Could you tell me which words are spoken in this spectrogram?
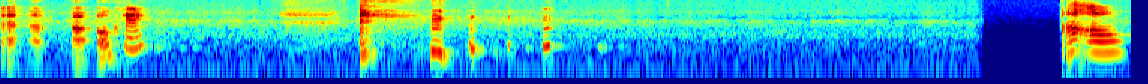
uh, uh, okay. Uh-oh.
